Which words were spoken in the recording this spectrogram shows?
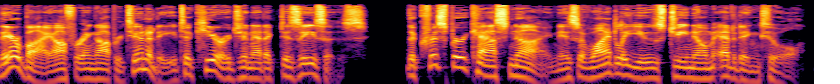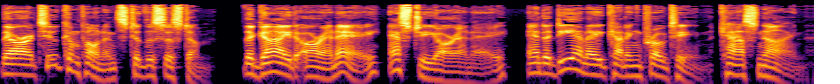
thereby offering opportunity to cure genetic diseases. The CRISPR-Cas9 is a widely used genome editing tool. There are two components to the system, the guide RNA, sgRNA, and a DNA cutting protein, Cas9.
